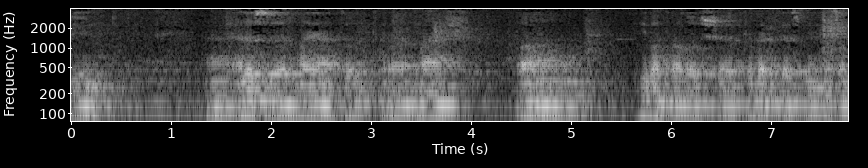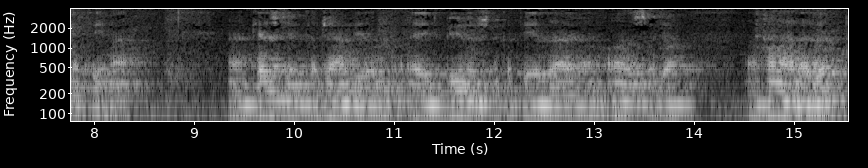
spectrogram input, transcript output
bűnt. Uh, először halljátok más a hivatalos következmény ezen a témán. Kezdjünk a Jambil, egy bűnösnek a példája az, hogy a, a halál előtt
